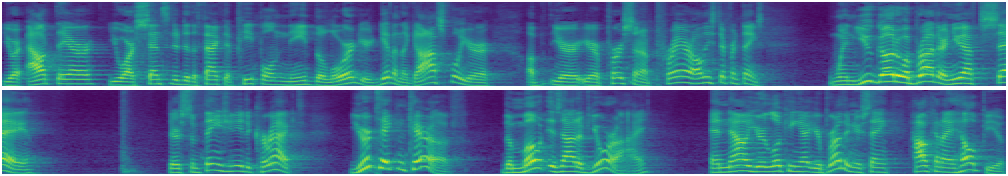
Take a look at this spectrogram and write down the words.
you're out there, you are sensitive to the fact that people need the Lord, you're given the gospel, you're a, you're, you're a person of prayer, all these different things. When you go to a brother and you have to say, there's some things you need to correct, you're taken care of. The mote is out of your eye, and now you're looking at your brother and you're saying, How can I help you?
